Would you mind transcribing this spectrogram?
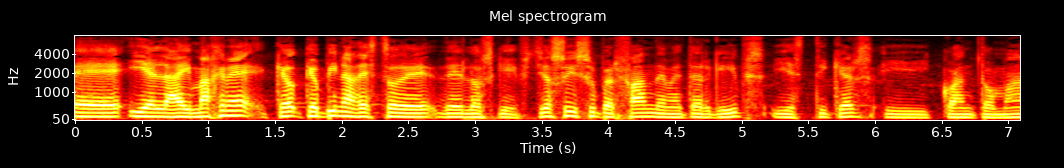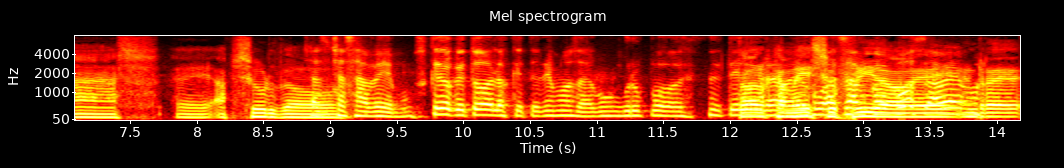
Eh, y en las imágenes, ¿qué, qué opinas de esto de, de los GIFs? Yo soy súper fan de meter GIFs y stickers y cuanto más eh, absurdo... Ya, ya sabemos. Creo que todos los que tenemos algún grupo de Telegram Todos los que habéis sufrido eh, en, sabemos. re-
